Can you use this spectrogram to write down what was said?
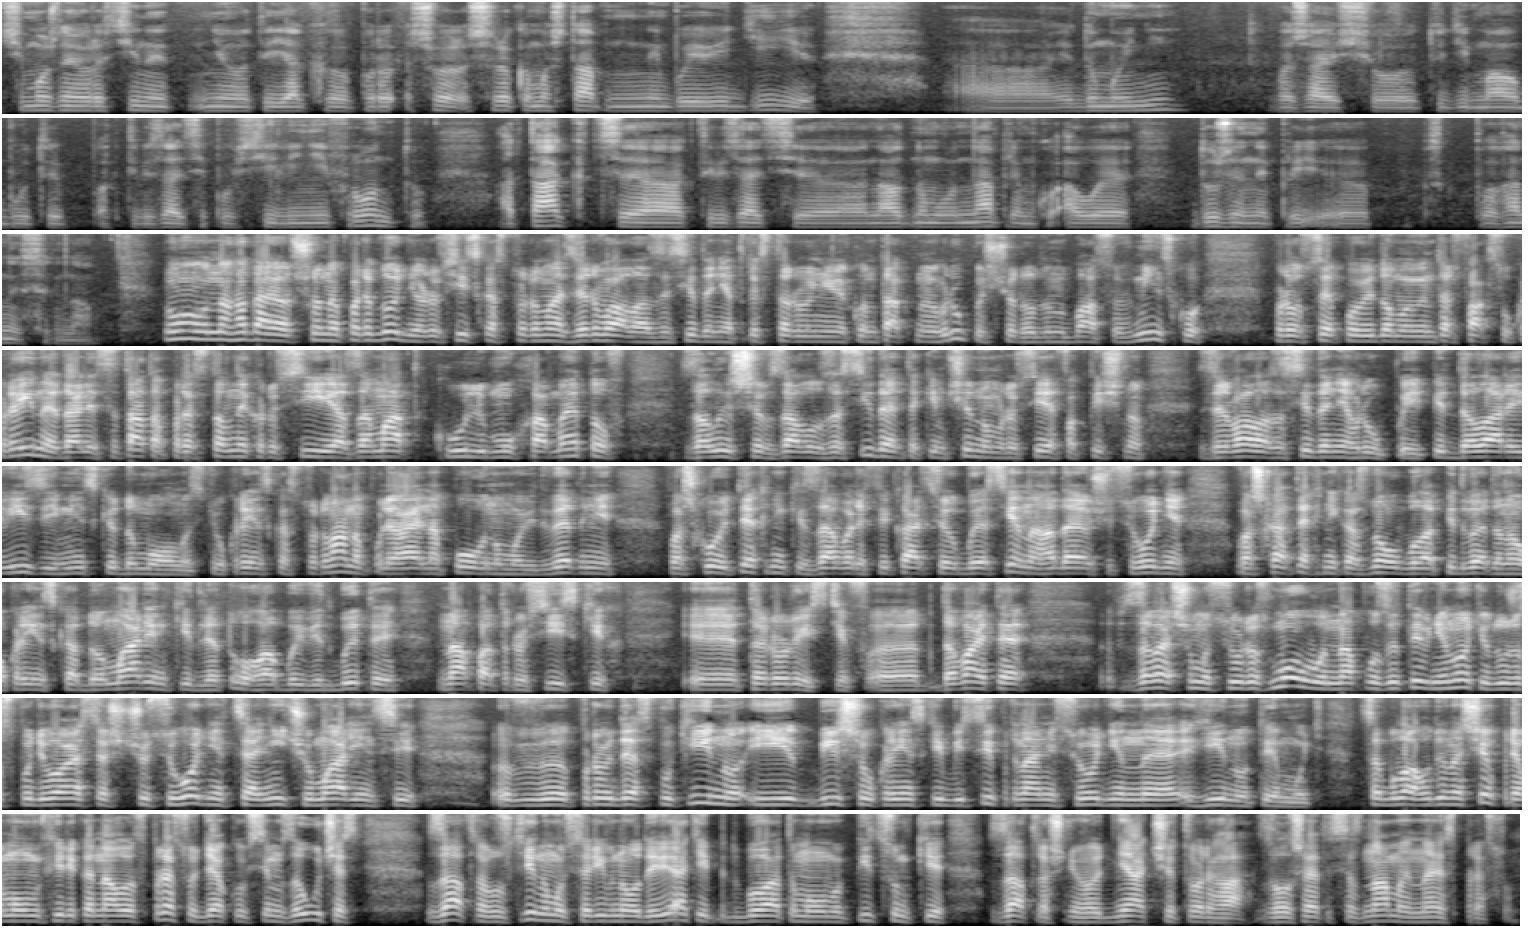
Чи можна його розцінювати як широкомасштабні бойові дії? Я думаю, ні. Вважаю, що тоді мала бути активізація по всій лінії фронту. А так, це активізація на одному напрямку, але дуже непри... поганий сигнал. Ну нагадаю, що напередодні російська сторона зірвала засідання тристоронньої контактної групи щодо Донбасу в мінську. Про це повідомив інтерфакс України. Далі цитата: представник Росії Азамат Куль-Мухаметов залишив залу засідань. Таким чином, Росія фактично зірвала засідання групи і піддала ревізії мінські домовленості. Українська сторона наполягає на повному відведенні важкої техніки за верифікацію ОБСЄ. Нагадаю, що сьогодні важка техніка знову була підведена українська до Мар'їнки для того, аби відбити напад російських терористів. Е, Давайте завершимо цю розмову на позитивній ноті. Дуже сподіваюся, що сьогодні ця ніч у Мар'їнці пройде спокійно і більше українські бійці, принаймні сьогодні, не гинутимуть. Це була година ще в прямому ефірі каналу Еспресо. Дякую всім за участь. Завтра зустрінемося рівно о 9 Підбиватимемо підсумки завтрашнього дня четверга. Залишайтеся з нами на Еспресо.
